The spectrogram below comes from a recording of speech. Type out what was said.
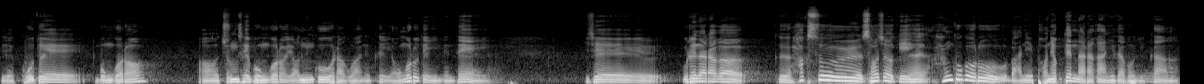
이제 고대 몽골어, 어, 중세 몽골어 연구라고 하는 그 영어로 돼 있는데 이제 우리나라가 그 학술 서적이 한국어로 많이 번역된 나라가 아니다 보니까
